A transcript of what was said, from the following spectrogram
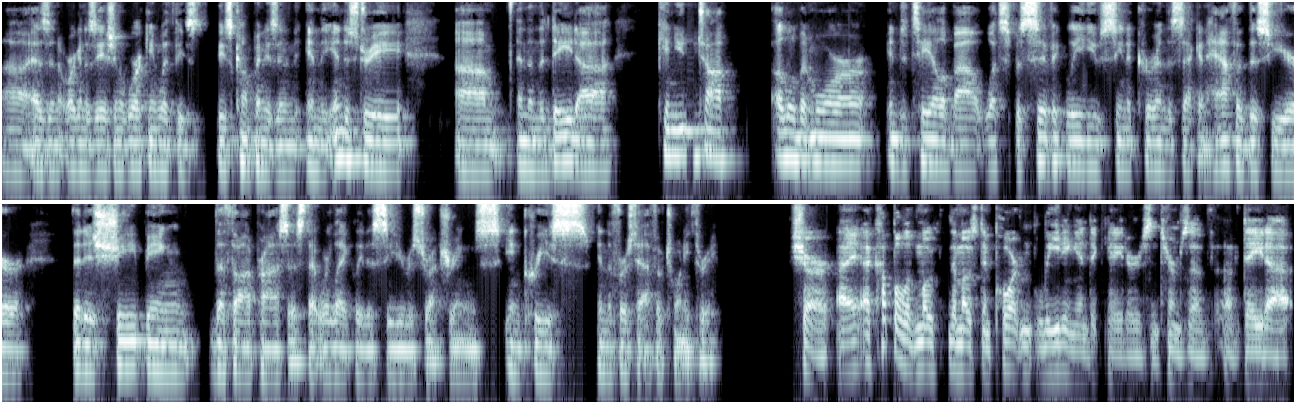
uh, as an organization working with these these companies in in the industry, um, and then the data. Can you talk a little bit more in detail about what specifically you've seen occur in the second half of this year that is shaping the thought process that we're likely to see restructurings increase in the first half of 23? Sure. I, a couple of mo- the most important leading indicators in terms of, of data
